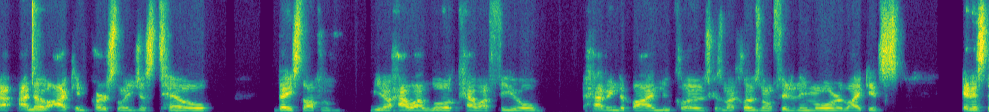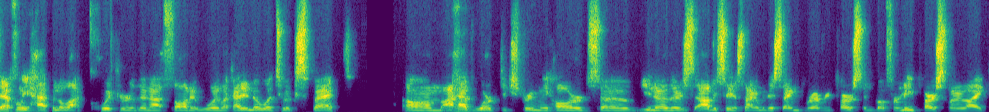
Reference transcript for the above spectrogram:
I, I know I can personally just tell based off of, you know, how I look, how I feel having to buy new clothes because my clothes don't fit anymore. Like it's, and it's definitely happened a lot quicker than I thought it would. Like I didn't know what to expect um, I have worked extremely hard. So, you know, there's obviously it's not gonna be the same for every person, but for me personally, like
